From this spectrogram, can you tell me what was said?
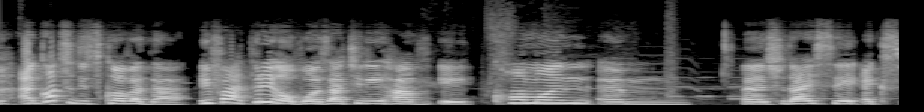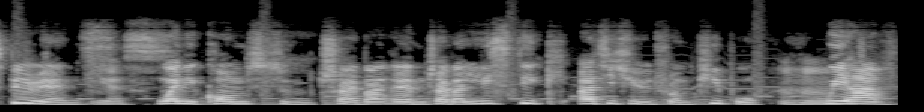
I got to discover that in fact three of us actually have a common um uh, should I say experience Yes. when it comes to tribal um, tribalistic attitude from people. Mhm. We have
